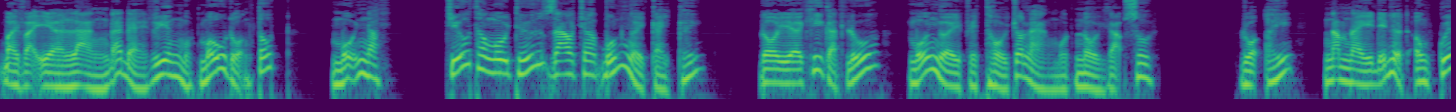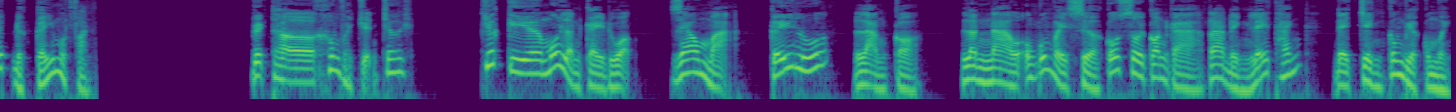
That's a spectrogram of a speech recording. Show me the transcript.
Bởi vậy à, làng đã để riêng một mẫu ruộng tốt, mỗi năm chiếu theo ngôi thứ giao cho bốn người cày cấy. Rồi à, khi gặt lúa, mỗi người phải thổi cho làng một nồi gạo sôi. Ruộng ấy, năm nay đến lượt ông Quyết được cấy một phần. Việc thờ không phải chuyện chơi. Trước kia mỗi lần cày ruộng, gieo mạ, cấy lúa, làm cỏ, lần nào ông cũng phải sửa cốt sôi con gà ra đỉnh lễ thánh để trình công việc của mình.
